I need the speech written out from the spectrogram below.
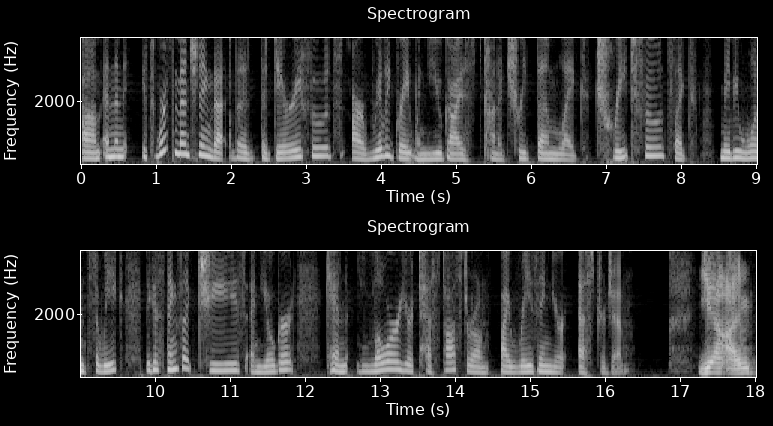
Um, and then it's worth mentioning that the the dairy foods are really great when you guys kind of treat them like treat foods, like maybe once a week, because things like cheese and yogurt can lower your testosterone by raising your estrogen. Yeah, I'm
